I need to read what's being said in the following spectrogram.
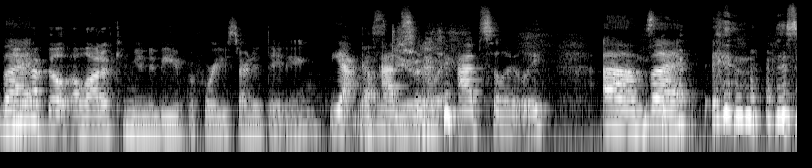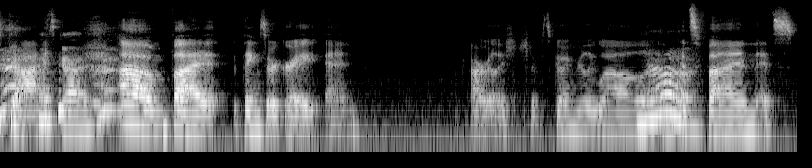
But you have built a lot of community before you started dating. yeah, Yes, dude. absolutely, absolutely. Um, but this guy, This guy. um, but things are great and our relationship is going really well. Yeah. it's fun. It's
